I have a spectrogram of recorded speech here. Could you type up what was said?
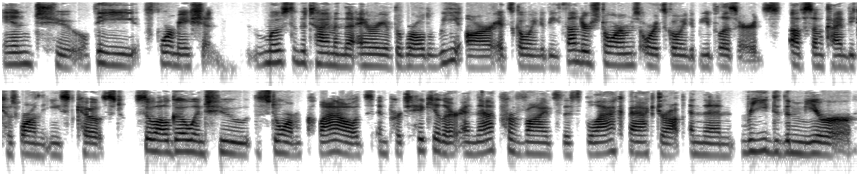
into the formation most of the time in the area of the world we are, it's going to be thunderstorms or it's going to be blizzards of some kind because we're on the East Coast. So I'll go into the storm clouds in particular, and that provides this black backdrop and then read the mirror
